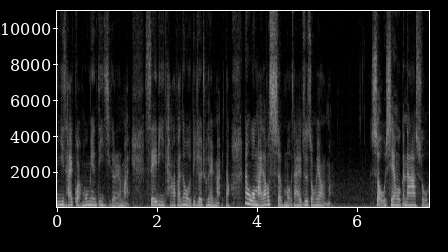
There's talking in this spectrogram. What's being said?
你才管后面第几个人买，谁理他？反正我第一个就可以买到。那我买到什么才是最重要的嘛？首先，我跟大家说，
